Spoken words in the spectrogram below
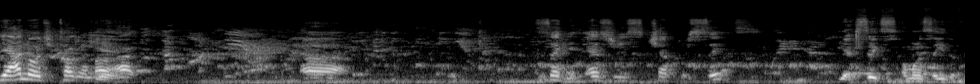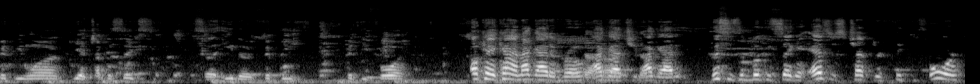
yeah, I know what you're talking about. Yeah. I, uh, Second Ezra chapter six. Yeah, six. I'm gonna say either 51. Yeah, chapter six. So uh, either 50, 54. Okay, kind, I got it, bro. I got you. I got it. This is the book of Second Ezra, chapter fifty-four.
